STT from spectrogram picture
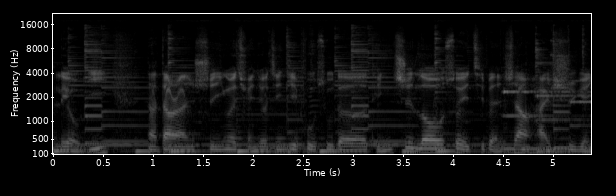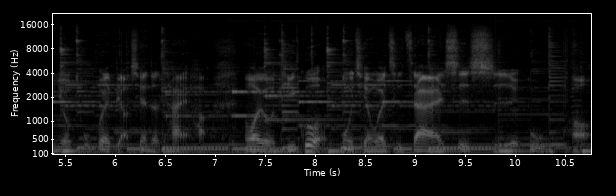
六一。那当然是因为全球经济复苏的停滞喽，所以基本上还是原油不会表现得太好。我有提过，目前为止在四十五哦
